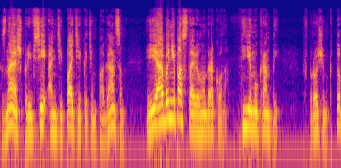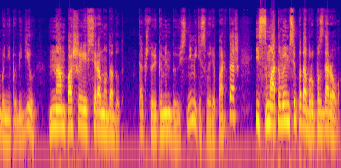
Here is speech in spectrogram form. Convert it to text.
Знаешь, при всей антипатии к этим поганцам я бы не поставил на дракона. Ему кранты. Впрочем, кто бы ни победил, нам по шее все равно дадут. Так что рекомендую, снимите свой репортаж и сматываемся по добру, по здорову.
